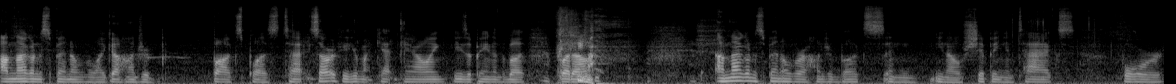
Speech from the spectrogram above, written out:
I'm not gonna spend over like a hundred bucks plus tax. Sorry if you hear my cat meowing; he's a pain in the butt. But um, I'm not gonna spend over a hundred bucks and you know shipping and tax for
